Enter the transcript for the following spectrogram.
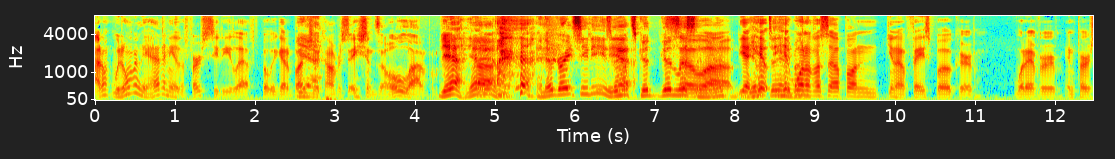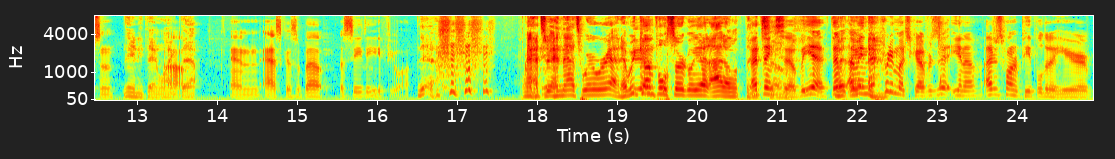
I don't. We don't really have any of the first CD left, but we got a bunch Yeah. of conversations, a whole lot of them. yeah, yeah, Uh, yeah. and they're great CDs. Man. It's good, good so, listening. Uh, yeah, hit, hit one of us up on you know Facebook or whatever in person, anything like um, that. and ask us about a CD if you want. Yeah. That's and that's where we're at. Have we come full circle yet? I don't think. I think so. but yeah, that, But I mean that pretty much covers it. You know, I just wanted people to hear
